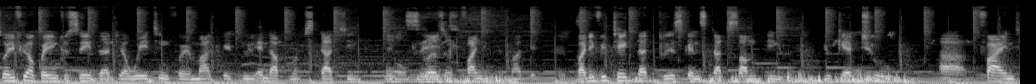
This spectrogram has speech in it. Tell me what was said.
So if you are going to say that you're waiting for a market, you'll end up not starting, you know, because you're not finding the market. But if you take that risk and start something, you get to uh, find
